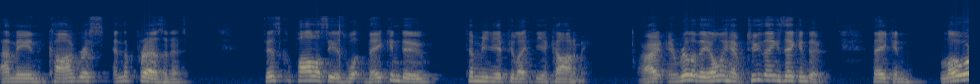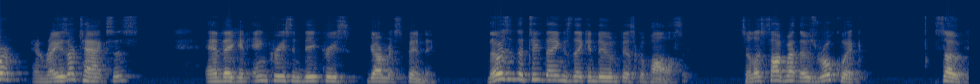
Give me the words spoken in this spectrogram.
I mean Congress and the president. Fiscal policy is what they can do to manipulate the economy. All right, and really they only have two things they can do. They can lower and raise our taxes, and they can increase and decrease government spending. Those are the two things they can do in fiscal policy. So let's talk about those real quick. So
